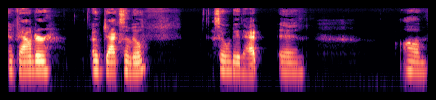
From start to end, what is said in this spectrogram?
and founder of Jacksonville. So we'll do that. And um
